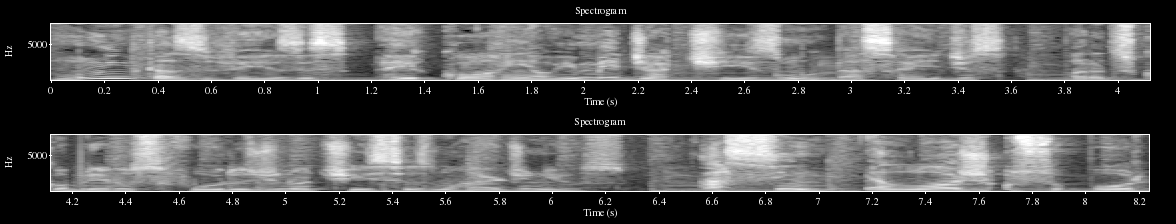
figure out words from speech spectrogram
muitas vezes recorrem ao imediatismo das redes para descobrir os furos de notícias no hard news. Assim, é lógico supor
